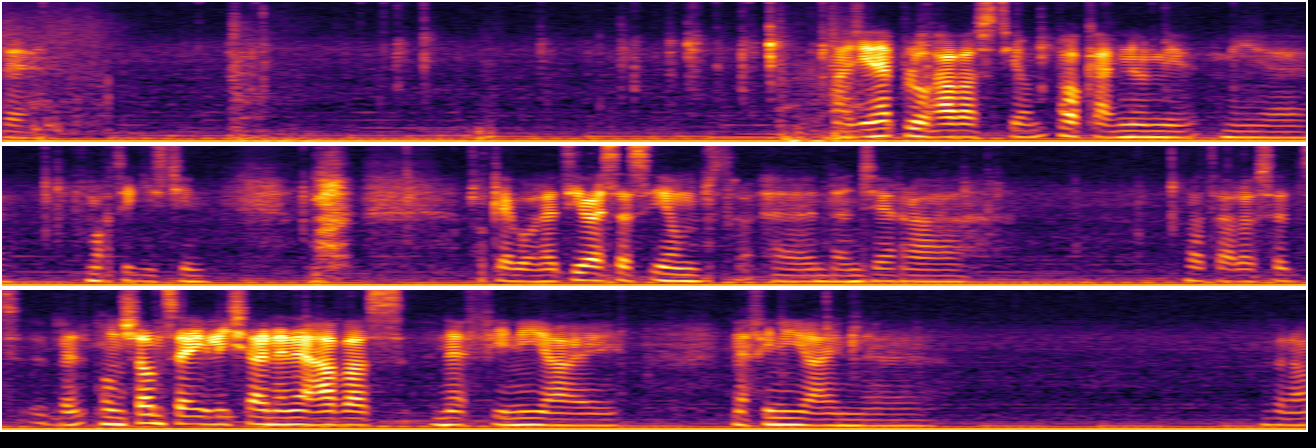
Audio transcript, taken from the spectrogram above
Ve. Ma ĝi ne plu havas tion. Ok, nun mi, mi uh, mortigis ĝin. ok, bone, tio estas iom uh, danĝera batalo, sed bonŝance ili ŝajne ne havas nefiniaj la finia in eh, uh, no,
